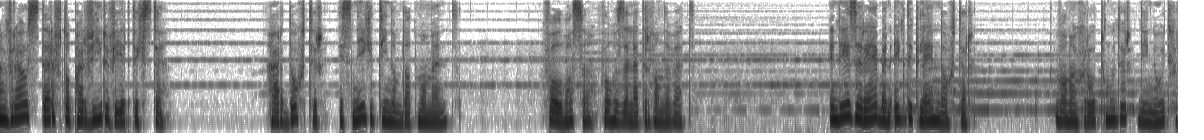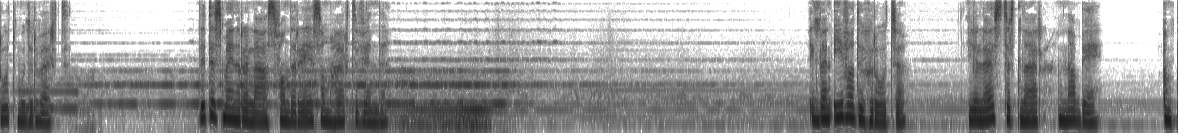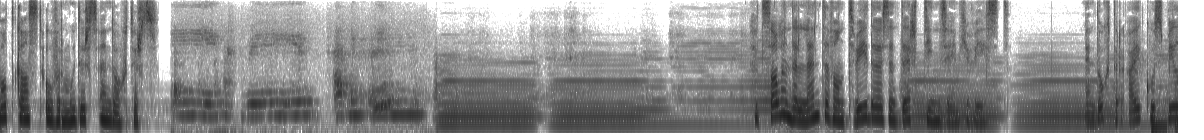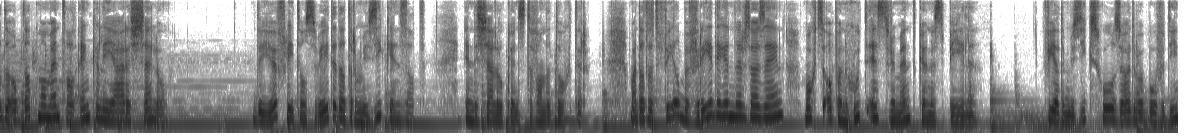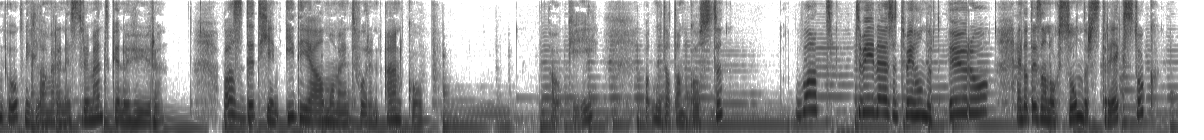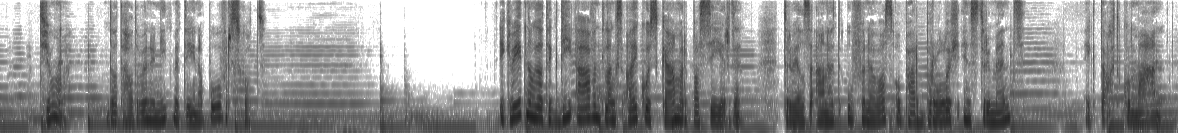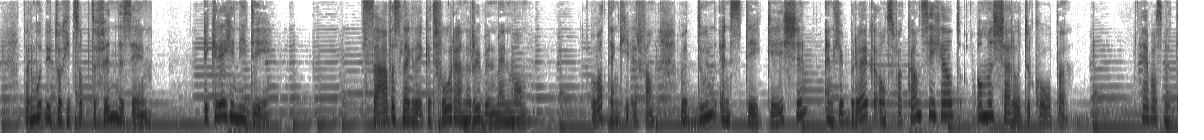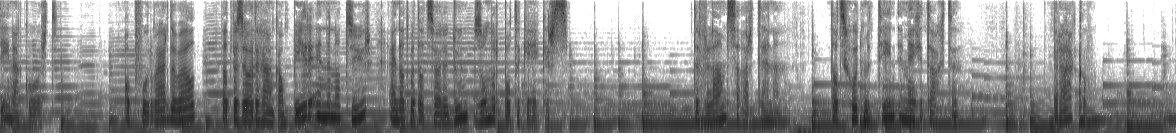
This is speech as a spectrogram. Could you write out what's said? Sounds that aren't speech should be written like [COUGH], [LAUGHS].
Een vrouw sterft op haar 44ste. Haar dochter is 19 op dat moment. Volwassen volgens de letter van de wet. In deze rij ben ik de kleindochter van een grootmoeder die nooit grootmoeder werd. Dit is mijn relaas van de reis om haar te vinden. Ik ben Eva de Grote. Je luistert naar Nabij, een podcast over moeders en dochters. Het zal in de lente van 2013 zijn geweest. Mijn dochter Aiko speelde op dat moment al enkele jaren cello. De juf liet ons weten dat er muziek in zat, in de cellokunsten van de dochter, maar dat het veel bevredigender zou zijn mocht ze op een goed instrument kunnen spelen. Via de muziekschool zouden we bovendien ook niet langer een instrument kunnen huren. Was dit geen ideaal moment voor een aankoop? Oké, wat moet dat dan kosten? Wat? 2200 euro? En dat is dan nog zonder strijkstok? Jongen, dat hadden we nu niet meteen op overschot. Ik weet nog dat ik die avond langs Aiko's kamer passeerde, terwijl ze aan het oefenen was op haar brollig instrument. Ik dacht, kom aan, daar moet nu toch iets op te vinden zijn. Ik kreeg een idee. S'avonds legde ik het voor aan Ruben, mijn man. Wat denk je ervan? We doen een staycation en gebruiken ons vakantiegeld om een cello te kopen. Hij was meteen akkoord. Op voorwaarde wel dat we zouden gaan kamperen in de natuur en dat we dat zouden doen zonder pottenkijkers. De Vlaamse Ardennen. Dat schoot meteen in mijn gedachten. Brakel.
